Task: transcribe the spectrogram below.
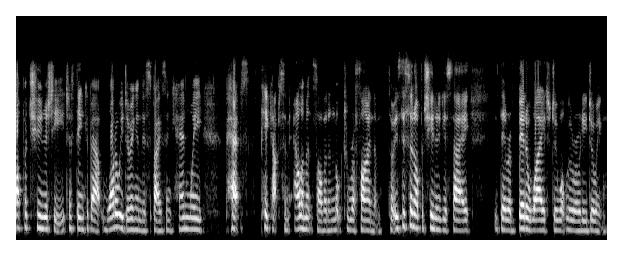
opportunity to think about what are we doing in this space and can we perhaps pick up some elements of it and look to refine them. So is this an opportunity to say, is there a better way to do what we're already doing?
